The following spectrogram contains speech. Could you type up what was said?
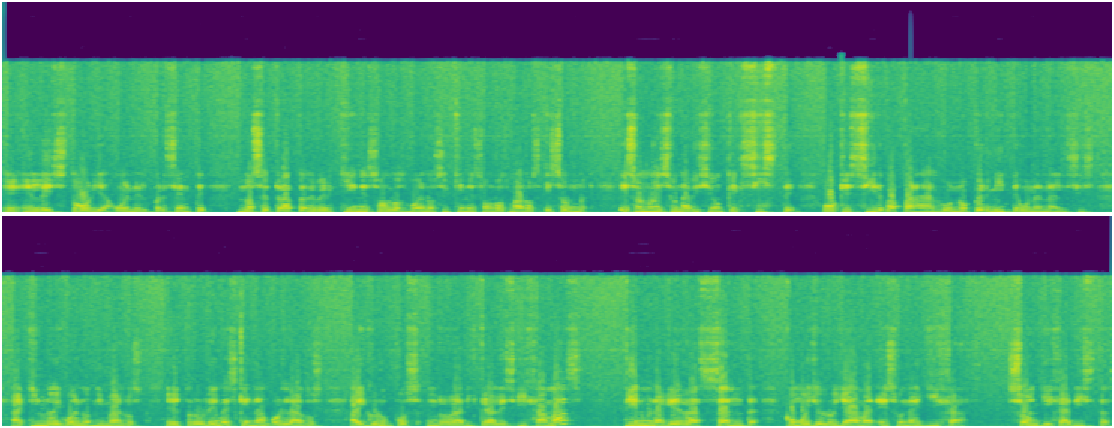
eh, en la historia o en el presente, no se trata de ver quiénes son los buenos y quiénes son los malos. Eso no, eso no es una visión que existe o que sirva para algo, no permite un análisis. Aquí no hay buenos ni malos. El problema es que en ambos lados hay grupos radicales y jamás tiene una guerra santa. Como ellos lo llaman, es una yihad son yihadistas.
